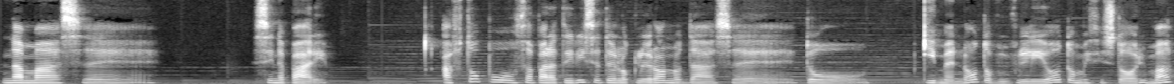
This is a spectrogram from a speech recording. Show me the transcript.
να μας ε, συνεπάρει. Αυτό που θα παρατηρήσετε ολοκληρώνοντας ε, το κείμενο, το βιβλίο, το μυθιστόρημα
